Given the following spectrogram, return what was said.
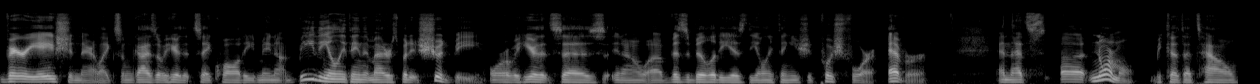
variation there like some guys over here that say quality may not be the only thing that matters but it should be or over here that says you know uh, visibility is the only thing you should push for ever. And that's uh, normal because that's how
